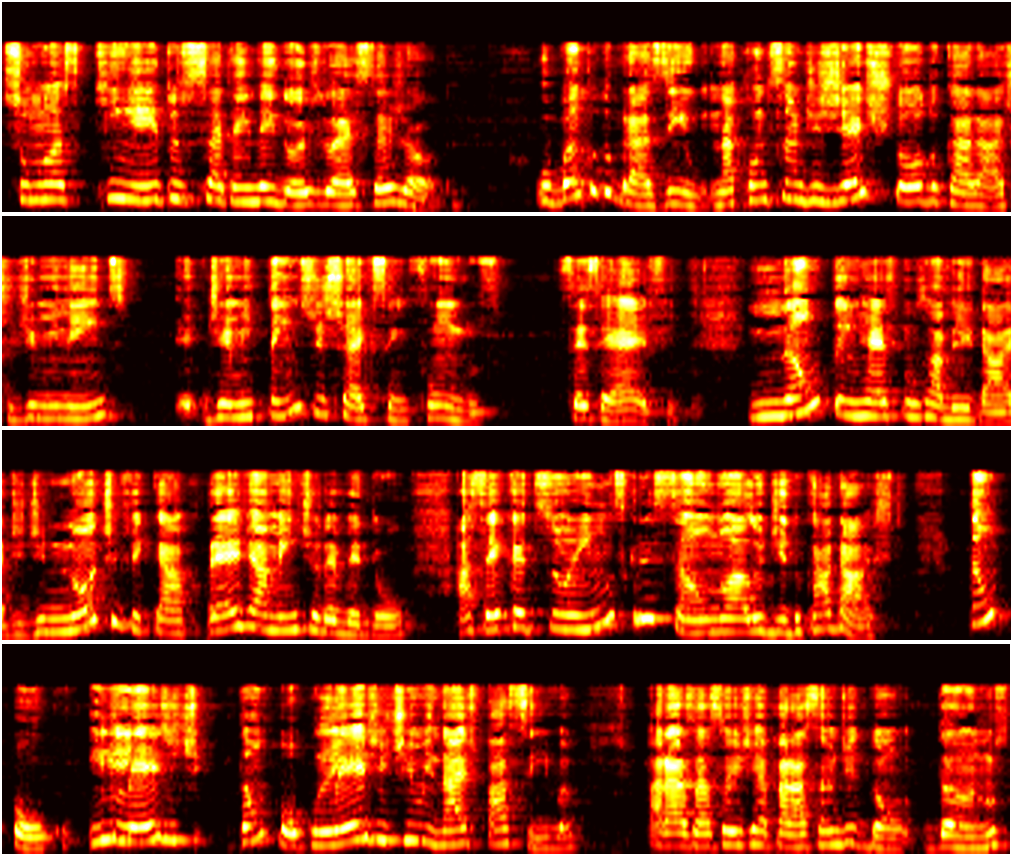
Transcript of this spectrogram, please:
Súmulas 572 do STJ. O Banco do Brasil, na condição de gestor do cadastro de, de emitentes de cheques sem fundos, CCF, não tem responsabilidade de notificar previamente o devedor acerca de sua inscrição no aludido cadastro, tampouco, ilegit tampouco legitimidade passiva para as ações de reparação de danos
